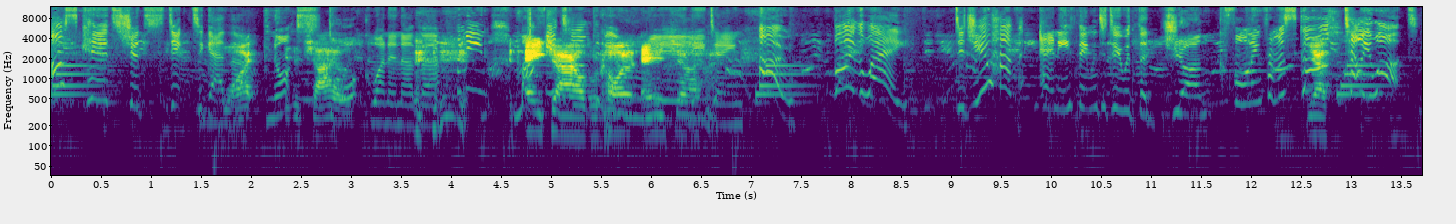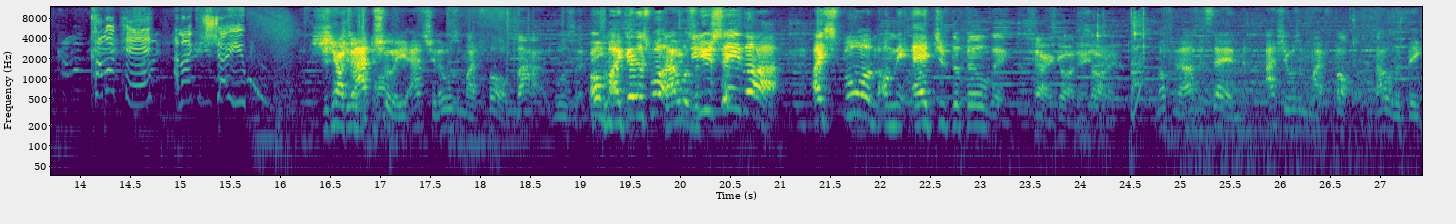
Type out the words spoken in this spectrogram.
Us kids should stick together, What? not It's a child. stalk one another. I mean, a child, we'll call it a child. Oh, by the way, did you have anything to do with the junk falling from the sky? Yes. Tell you what, show you. Shut up. Actually, actually, that wasn't my fault. That was. A Oh my goodness! What? That was Did a- you see that? I spawned on the edge of the building. Sorry, go on. Aiden. Sorry. Nothing. I was saying. Actually, it wasn't my fault. That was a big,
